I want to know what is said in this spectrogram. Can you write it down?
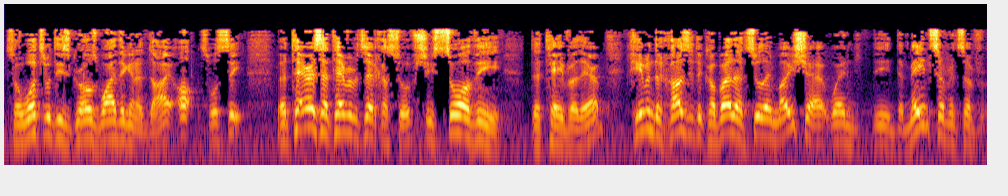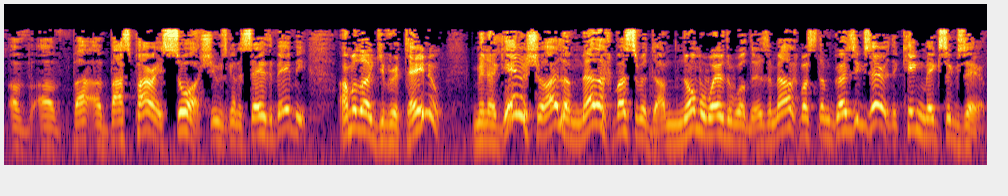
So what's with these girls? Why are they going to die? Oh, so we'll see. The Teres HaTeva B'tzei she saw the, the Teva there. Chivin Dechazi the Kabbalah Tzulei Moshe, when the, the maidservants of, of, of, of Baspare saw she was going to save the baby, Amala Givertenu, Minagenu Shalayla Melech Basavadam, the normal way of the world is, a Melech Basavadam goes Xer, the king makes a Xer.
